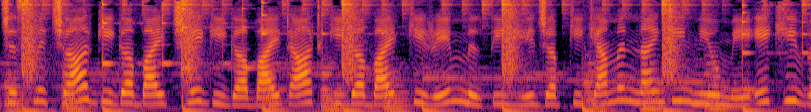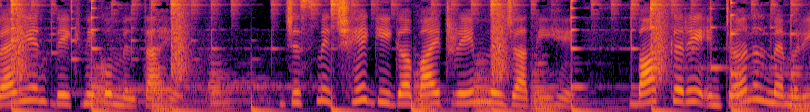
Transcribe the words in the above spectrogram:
जिसमें 4 गीगाबाइट 6 गीगाबाइट 8 गीगाबाइट की रैम मिलती है, जबकि कैमन 19 न्यू में एक ही वेरिएंट देखने को मिलता है, जिसमें 6 गीगाबाइट रैम मिल जाती है। बात करें इंटरनल मेमोरी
